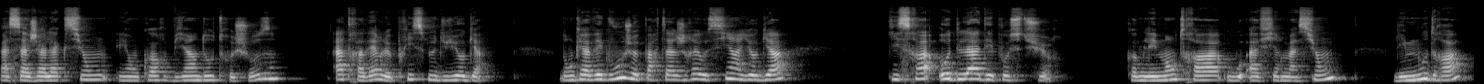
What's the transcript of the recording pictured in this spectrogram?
passage à l'action et encore bien d'autres choses à travers le prisme du yoga. Donc avec vous, je partagerai aussi un yoga qui sera au-delà des postures, comme les mantras ou affirmations, les mudras,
